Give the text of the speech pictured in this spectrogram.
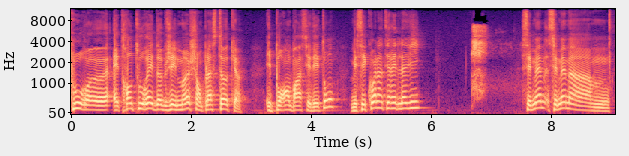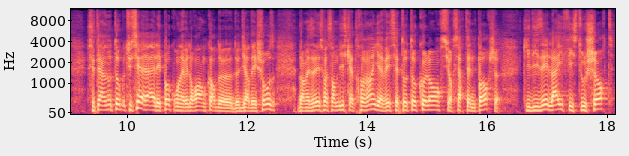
pour euh, être entouré d'objets moches en plastoc, et pour embrasser des tons, mais c'est quoi l'intérêt de la vie? C'est même, c'est même un, c'était un auto, tu sais, à l'époque où on avait le droit encore de, de dire des choses, dans les années 70-80, il y avait cet autocollant sur certaines Porsche qui disait « Life is too short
